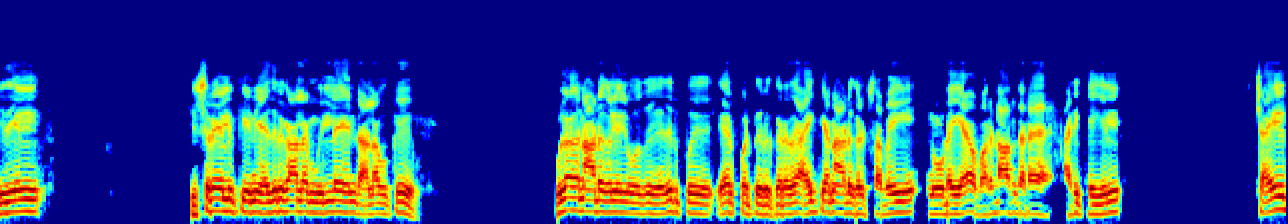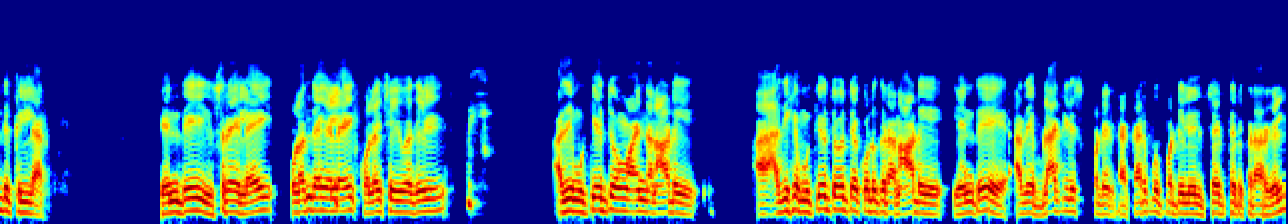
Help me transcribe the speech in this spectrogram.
இதில் இஸ்ரேலுக்கு இனி எதிர்காலம் இல்லை என்ற அளவுக்கு உலக நாடுகளில் ஒரு எதிர்ப்பு ஏற்பட்டு இருக்கிறது ஐக்கிய நாடுகள் சபையினுடைய வருடாந்தர அறிக்கையில் சைல்டு கில்லர் என்று இஸ்ரேலை குழந்தைகளை கொலை செய்வதில் அதி முக்கியத்துவம் வாய்ந்த நாடு அதிக முக்கியத்துவத்தை கொடுக்கிற நாடு என்று அதை பிளாக் லிஸ்ட் பண்ணியிருக்க கருப்பு பட்டியலில் சேர்த்திருக்கிறார்கள்.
